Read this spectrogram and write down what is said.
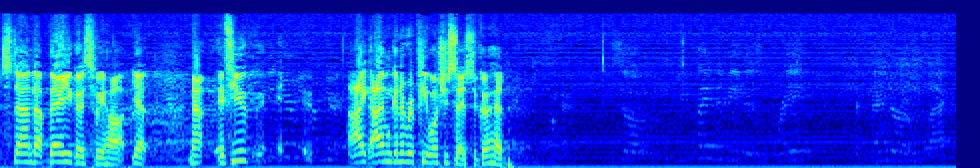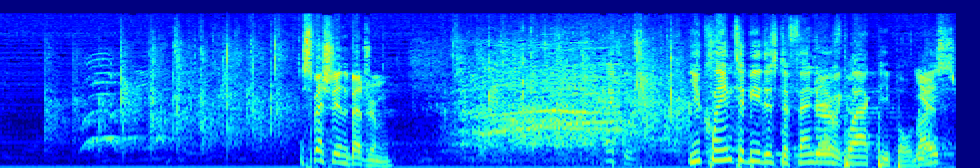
Stand up. There you go, sweetheart. Yeah. Now, if you. I, I'm going to repeat what you say, so go ahead. Especially in the bedroom. Thank you. You claim to be this defender of go. black people, right? Yes.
